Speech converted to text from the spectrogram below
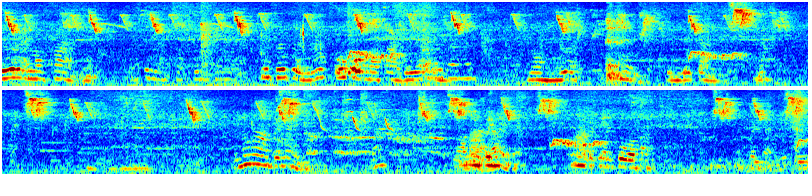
ซื้ออะไรมาฝากเนี่ยไม่ซื้อแต่ลูกลูกอมมาฝากเยอะเลยนมด้วยกินด้วยกันนะน้องงานไปไหนนะน้องงานไปไหนน้องงานไปเตรียมตัวป่ะไปไหนไม่รู้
